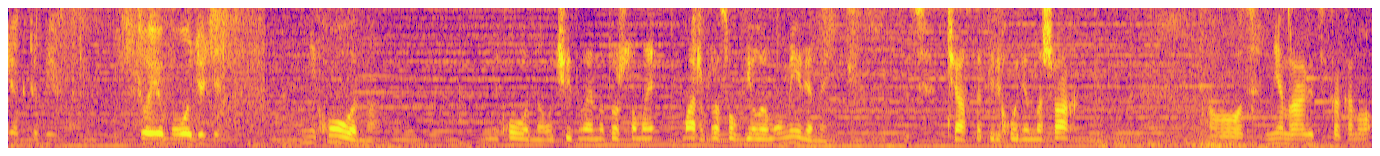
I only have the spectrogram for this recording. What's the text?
як тобі в твоєму одязі? Не холодно. Не холодно, учитывая на то, что мы марш-бросок делаем умеренный. То есть часто переходим на шаг. Вот. Мне нравится, как оно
